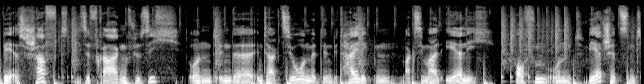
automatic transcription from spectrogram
Wer es schafft, diese Fragen für sich und in der Interaktion mit den Beteiligten maximal ehrlich, offen und wertschätzend,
